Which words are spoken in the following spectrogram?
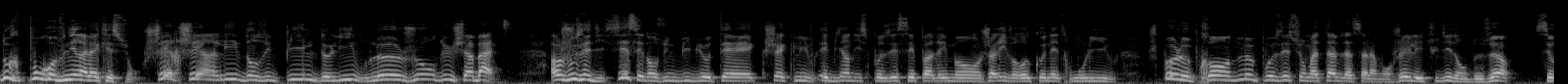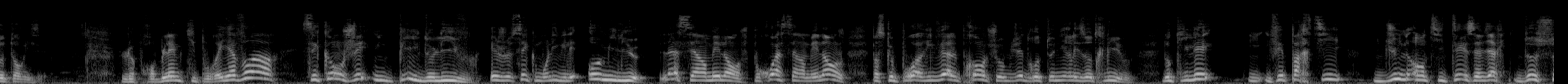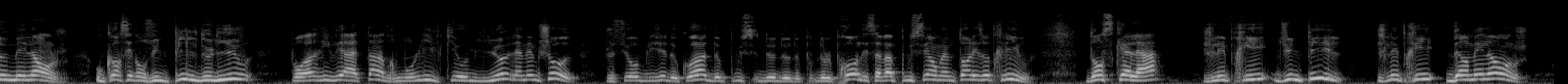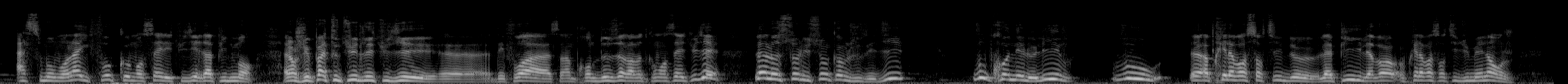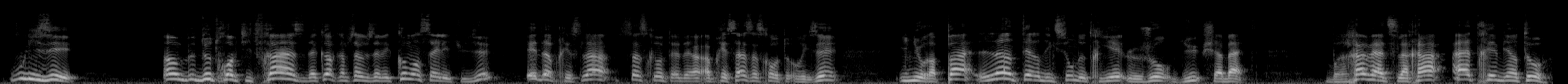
Donc pour revenir à la question, cherchez un livre dans une pile de livres le jour du Shabbat. Alors je vous ai dit, si c'est dans une bibliothèque, chaque livre est bien disposé séparément, j'arrive à reconnaître mon livre, je peux le prendre, le poser sur ma table de la salle à manger, l'étudier dans deux heures, c'est autorisé. Le problème qui pourrait y avoir, c'est quand j'ai une pile de livres et je sais que mon livre il est au milieu. Là, c'est un mélange. Pourquoi c'est un mélange? Parce que pour arriver à le prendre, je suis obligé de retenir les autres livres. Donc il est, il fait partie d'une entité, c'est-à-dire de ce mélange. Ou quand c'est dans une pile de livres, pour arriver à atteindre mon livre qui est au milieu, la même chose. Je suis obligé de quoi? De, pousser, de, de, de, le prendre et ça va pousser en même temps les autres livres. Dans ce cas-là, je l'ai pris d'une pile, je l'ai pris d'un mélange. À ce moment-là, il faut commencer à l'étudier rapidement. Alors, je vais pas tout de suite l'étudier. Euh, des fois, ça va me prendre deux heures avant de commencer à étudier. Là, la solution, comme je vous ai dit, vous prenez le livre, vous euh, après l'avoir sorti de la pile, après l'avoir sorti du mélange, vous lisez deux, trois petites phrases, d'accord Comme ça, vous avez commencé à l'étudier, et d'après cela, après ça, ça sera autorisé. Il n'y aura pas l'interdiction de trier le jour du Shabbat. Bravo à très bientôt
